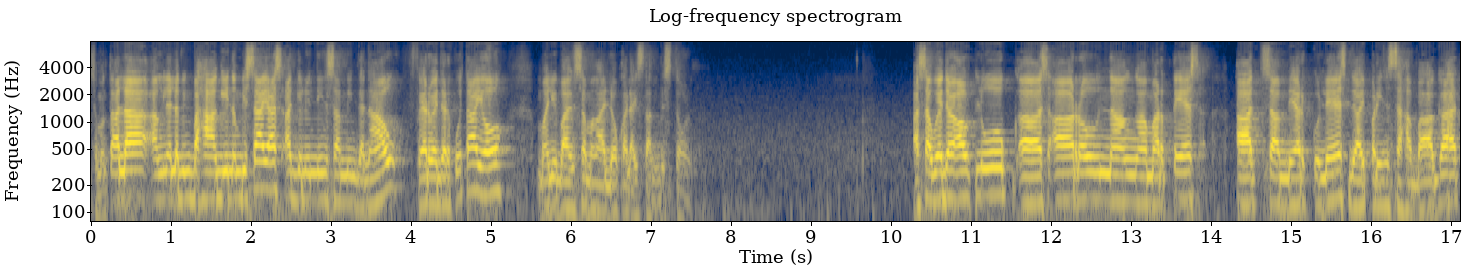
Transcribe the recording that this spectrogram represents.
Samantala, ang lalabing bahagi ng Visayas at ganoon din sa Mindanao, fair weather po tayo, maliban sa mga localized thunderstorm. As a weather outlook, uh, sa araw ng uh, Martes at sa Merkules, dahil pa rin sa habagat,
